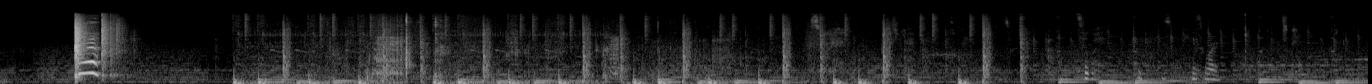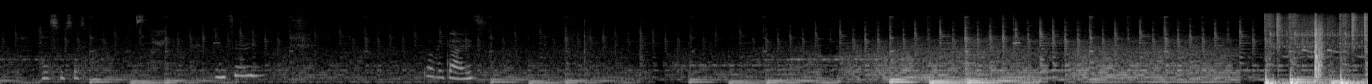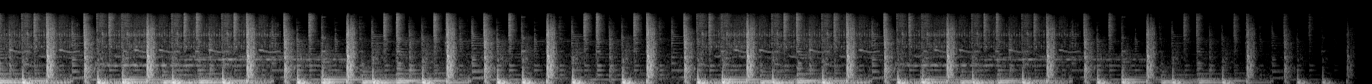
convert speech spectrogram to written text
It's okay. It's okay. It's okay. It's okay. He's. It's okay. This is fine. I'm sorry. I'm sorry. Bye, guys.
